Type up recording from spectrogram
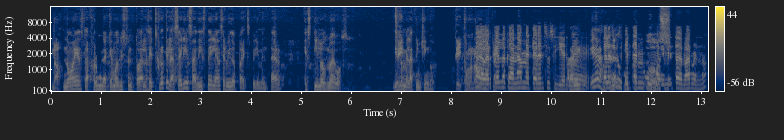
No. No es la fórmula que hemos visto en todas las series. Creo que las series a Disney le han servido para experimentar estilos nuevos. Y eso me late un chingo. Sí, como no. Para ver qué es lo que van a meter en su siguiente, ¿cuál es su siguiente movimiento de Marvel, ¿no?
